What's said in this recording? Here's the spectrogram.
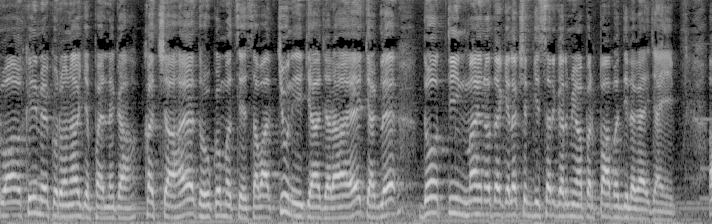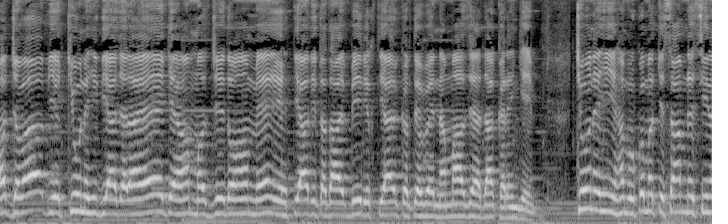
واقعی میں کورونا کے پھیلنے کا خدشہ ہے، تو حکومت سے سوال کیوں نہیں کیا جا رہا ہے کہ اگلے دو تین مہینوں تک الیکشن کی سرگرمیوں پر پابندی لگائی جائے؟ اور جواب یہ کیوں نہیں دیا جا رہا ہے کہ ہم مسجدوں میں احتیاطی تدابیر اختیار کرتے ہوئے نمازیں ادا کریں گے؟ کیوں نہیں؟ ہم حکومت کے سامنے سینہ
